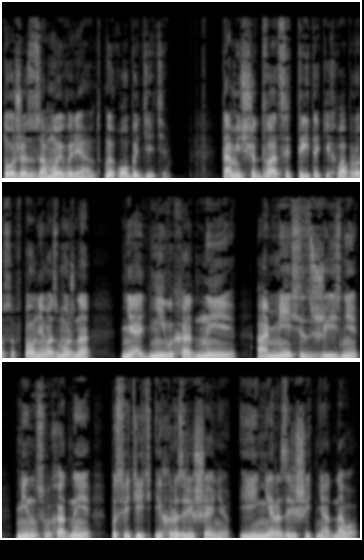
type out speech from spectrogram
тоже за мой вариант, мы оба дети. Там еще 23 таких вопросов. Вполне возможно, не одни выходные – а месяц жизни, минус выходные, посвятить их разрешению и не разрешить ни одного.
